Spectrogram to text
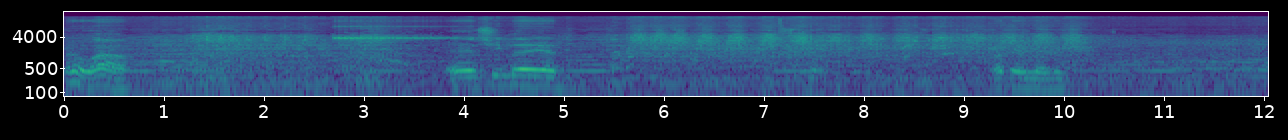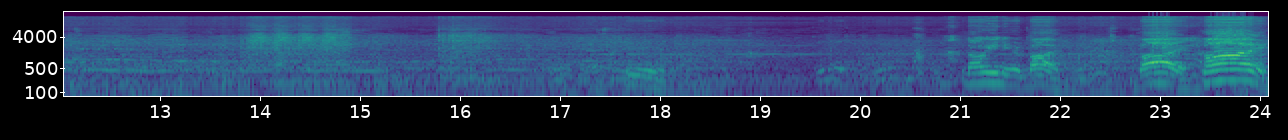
Oh wow. And she lived. Okay, niggas. Hmm. No, he ain't even buy. Buy, buy.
